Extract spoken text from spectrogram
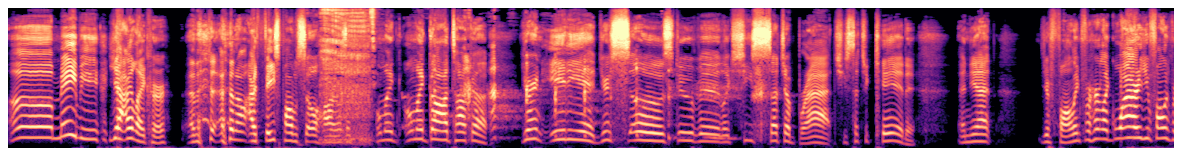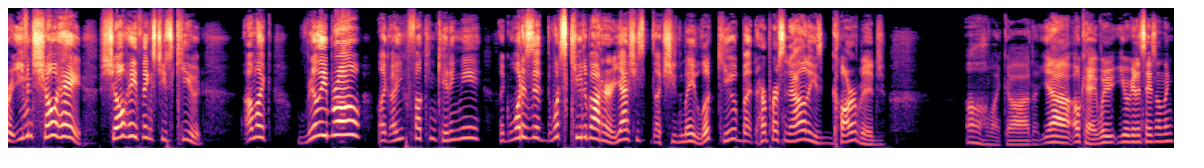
uh, maybe. Yeah, I like her." And then, and then I facepalmed so hard. I was like, "Oh my, oh my God, Taka, you're an idiot. You're so stupid. Like she's such a brat. She's such a kid, and yet." You're falling for her? Like, why are you falling for her? Even Shohei! Shohei thinks she's cute. I'm like, really, bro? Like, are you fucking kidding me? Like, what is it? What's cute about her? Yeah, she's like, she may look cute, but her personality is garbage. Oh my god. Yeah. Okay. Were you were gonna say something?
